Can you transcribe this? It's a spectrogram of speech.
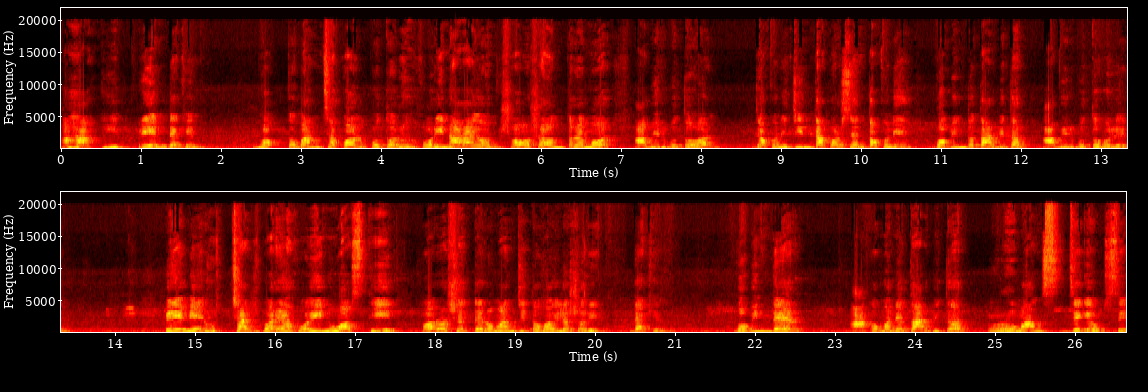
আহা, কি প্রেম দেখেন। ভক্ত বাঞ্ছা কল্পতরু হরিনারায়ণ সহসা অন্তরে মোর আবির্ভূত হন। যখনই চিন্তা করছেন, তখনই গোবিন্দ তার ভিতর আবির্ভূত হলেন। প্রেমের উচ্ছ্বাস ভরে হইনু অস্থির, হরষেতে রোমাঞ্চিত হইল শরীর। দেখেন, গোবিন্দের আগমনে তার ভিতর রোমান্স জেগে উঠছে।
